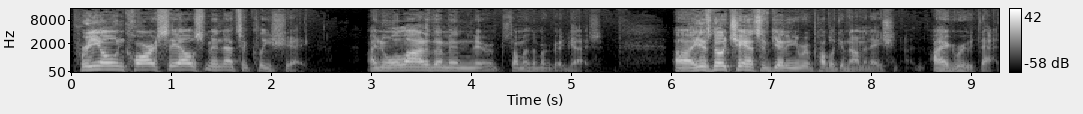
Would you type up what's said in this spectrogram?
Pre owned car salesman, that's a cliche. I know a lot of them, and some of them are good guys. Uh, he has no chance of getting a Republican nomination. I agree with that.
